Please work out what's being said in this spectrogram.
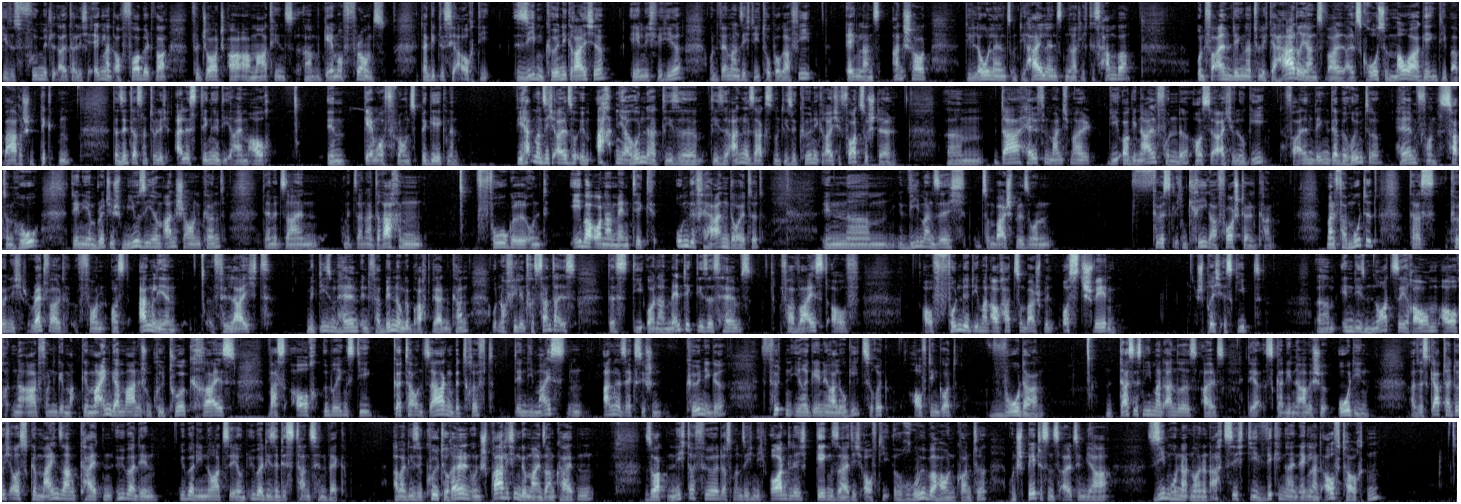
dieses frühmittelalterliche England, auch Vorbild war für George R. R. Martins ähm, Game of Thrones. Da gibt es ja auch die sieben Königreiche, ähnlich wie hier. Und wenn man sich die Topografie Englands anschaut, die Lowlands und die Highlands nördlich des Humber und vor allen Dingen natürlich der Hadrianswall als große Mauer gegen die barbarischen Pikten, dann sind das natürlich alles Dinge, die einem auch im Game of Thrones begegnen. Wie hat man sich also im 8. Jahrhundert diese, diese Angelsachsen und diese Königreiche vorzustellen? Ähm, da helfen manchmal die Originalfunde aus der Archäologie, vor allen Dingen der berühmte Helm von Sutton Hoo, den ihr im British Museum anschauen könnt, der mit, seinen, mit seiner Drachen, Vogel und Eberornamentik ungefähr andeutet, in, ähm, wie man sich zum Beispiel so einen fürstlichen Krieger vorstellen kann. Man vermutet, dass König Redwald von Ostanglien vielleicht mit diesem Helm in Verbindung gebracht werden kann. Und noch viel interessanter ist, dass die Ornamentik dieses Helms verweist auf, auf Funde, die man auch hat, zum Beispiel in Ostschweden. Sprich, es gibt ähm, in diesem Nordseeraum auch eine Art von gemeingermanischen Kulturkreis, was auch übrigens die Götter und Sagen betrifft. Denn die meisten angelsächsischen Könige führten ihre Genealogie zurück auf den Gott Wodan. Und das ist niemand anderes als der skandinavische Odin. Also es gab da durchaus Gemeinsamkeiten über, den, über die Nordsee und über diese Distanz hinweg. Aber diese kulturellen und sprachlichen Gemeinsamkeiten sorgten nicht dafür, dass man sich nicht ordentlich gegenseitig auf die Rübe hauen konnte. Und spätestens als im Jahr 789 die Wikinger in England auftauchten,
